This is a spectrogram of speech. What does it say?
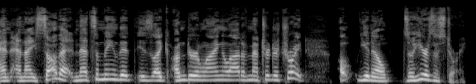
And and I saw that, and that's something that is like underlying a lot of Metro Detroit. Oh, you know, so here's a story.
